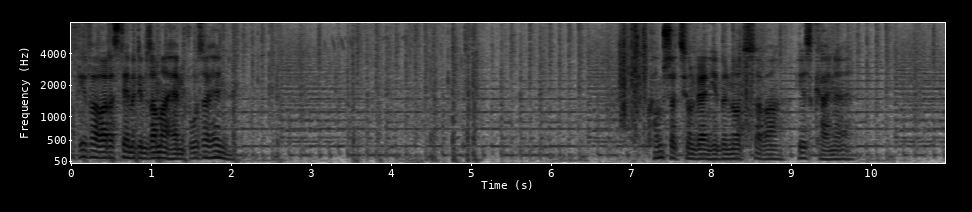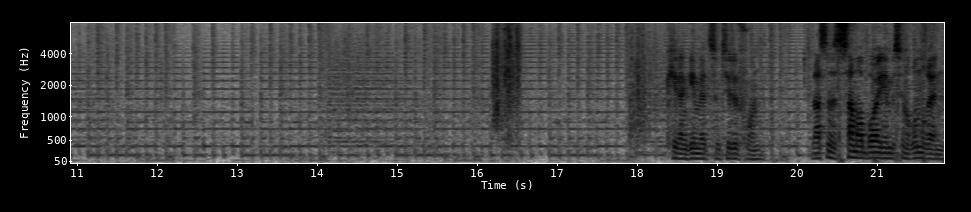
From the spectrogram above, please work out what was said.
Auf jeden Fall war das der mit dem Sommerhemd. Wo ist er hin? Komstationen werden hier benutzt, aber hier ist keine. Okay, dann gehen wir zum Telefon. Lassen wir das Summerboy hier ein bisschen rumrennen.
